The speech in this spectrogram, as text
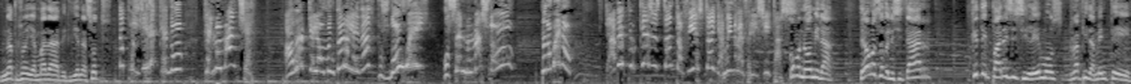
una persona llamada Viridiana Soto. No, pues dile que no, no manche. A ver, que le aumentara la edad, pues no, güey. O sea, nomás no. Pero bueno, a ver, ¿por qué haces tanta fiesta y a mí no me felicitas? ¿Cómo no? Mira, te vamos a felicitar. ¿Qué te parece si leemos rápidamente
